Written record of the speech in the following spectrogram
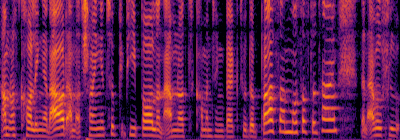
I'm not calling it out, I'm not showing it to people, and I'm not commenting back to the person most of the time, then I will feel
